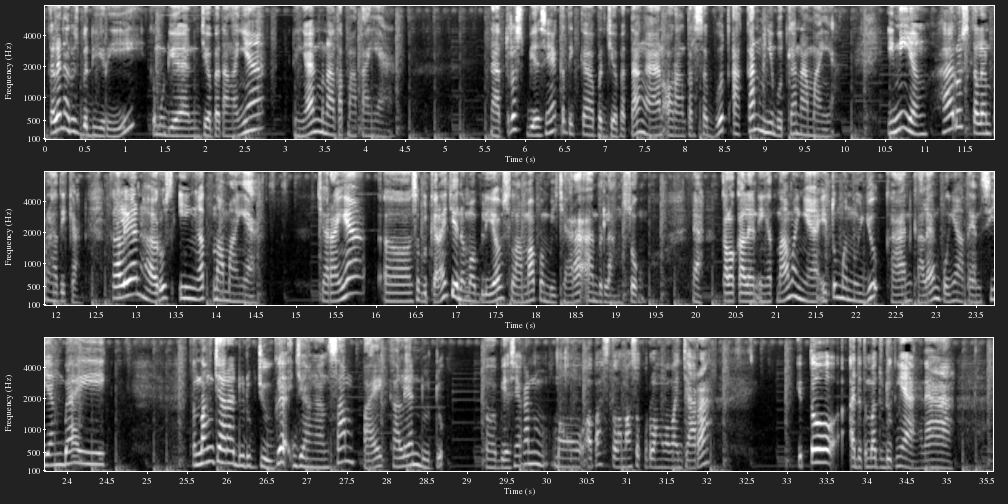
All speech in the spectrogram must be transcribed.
kalian harus berdiri, kemudian jabat tangannya dengan menatap matanya. Nah, terus biasanya ketika berjabat tangan, orang tersebut akan menyebutkan namanya. Ini yang harus kalian perhatikan. Kalian harus ingat namanya. Caranya uh, sebutkan aja nama beliau selama pembicaraan berlangsung. Nah, kalau kalian ingat namanya, itu menunjukkan kalian punya atensi yang baik. Tentang cara duduk juga, jangan sampai kalian duduk. Uh, biasanya kan mau apa setelah masuk ruang wawancara, itu ada tempat duduknya. Nah,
